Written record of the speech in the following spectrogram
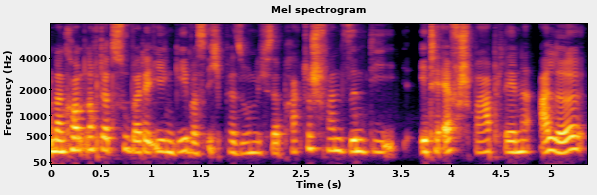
Und dann kommt noch dazu bei der ING, was ich persönlich sehr praktisch fand, sind die ETF-Sparpläne alle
